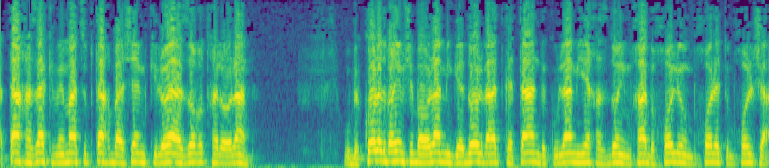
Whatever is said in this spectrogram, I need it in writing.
אתה חזק ואמץ ופתח בהשם כי לא יעזוב אותך לעולם. ובכל הדברים שבעולם מגדול ועד קטן, בכולם יהיה חסדו עמך בכל יום, בכל עת ובכל שעה,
